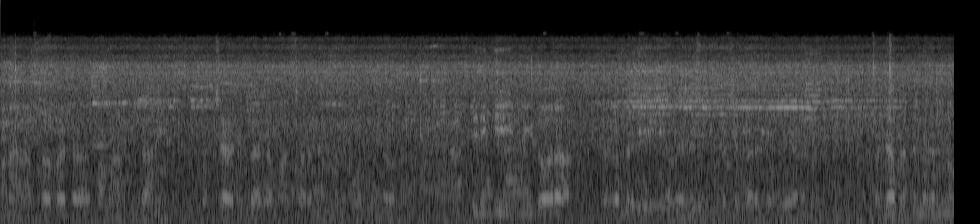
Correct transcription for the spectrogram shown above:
మన నర్సరావుపేట పల్నాడు జిల్లాని స్వచ్ఛ జిల్లాగా మార్చాలని అందరినీ కోరుకుంటా ఉన్నాను దీనికి మీ ద్వారా ప్రజలందరికీ అవేర్నెస్ స్వచ్ఛ కార్యక్రమం చేయాలని ప్రజాప్రతినిధులను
